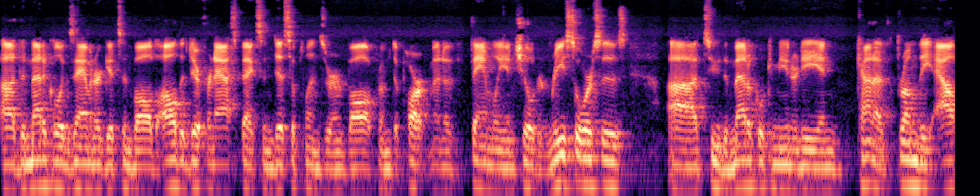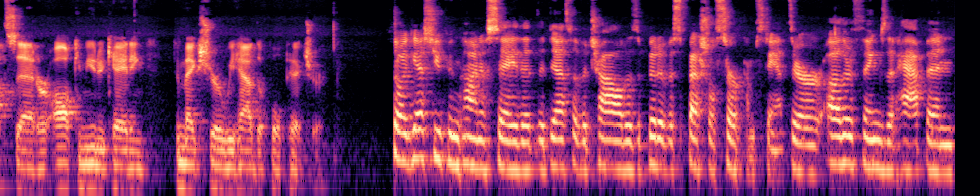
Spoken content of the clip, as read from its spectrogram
Uh, the medical examiner gets involved. All the different aspects and disciplines are involved, from Department of Family and Children Resources uh, to the medical community and kind of from the outset are all communicating to make sure we have the full picture. So I guess you can kind of say that the death of a child is a bit of a special circumstance. There are other things that happen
